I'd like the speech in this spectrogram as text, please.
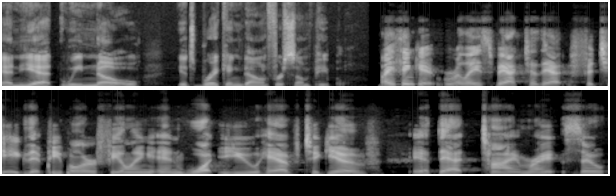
and yet we know it's breaking down for some people? I think it relates back to that fatigue that people are feeling and what you have to give at that time, right? So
